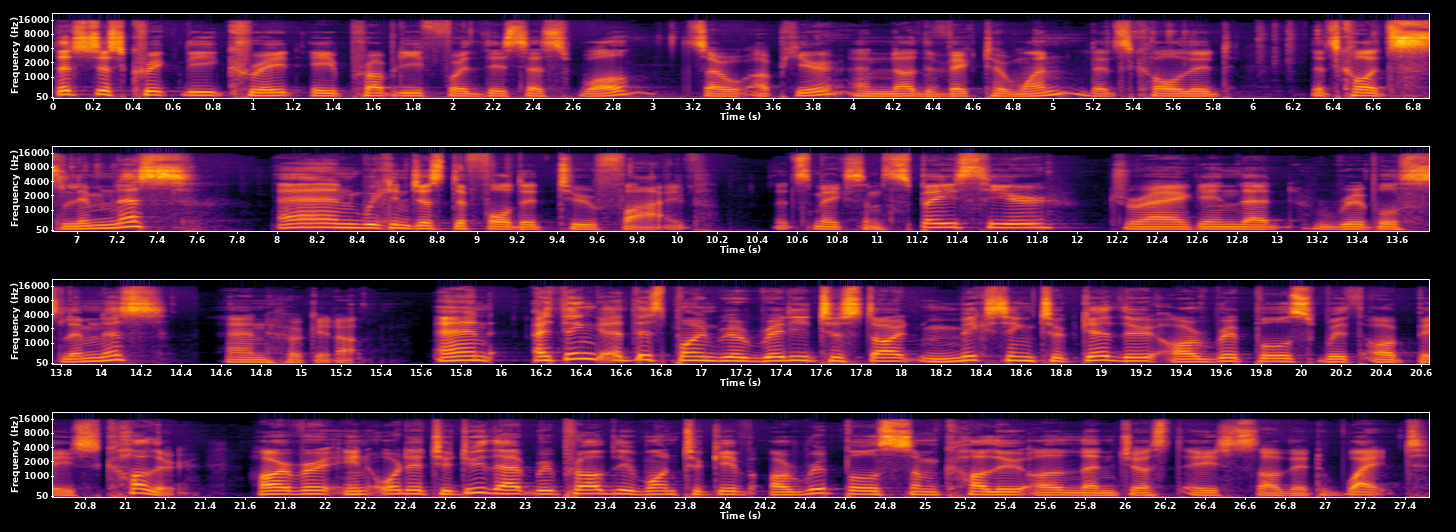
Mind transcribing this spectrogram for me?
Let's just quickly create a property for this as well. So up here, another vector one, let's call it, let's call it slimness. And we can just default it to 5. Let's make some space here, drag in that ripple slimness and hook it up. And I think at this point we're ready to start mixing together our ripples with our base color. However, in order to do that, we probably want to give our ripples some color other than just a solid white.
